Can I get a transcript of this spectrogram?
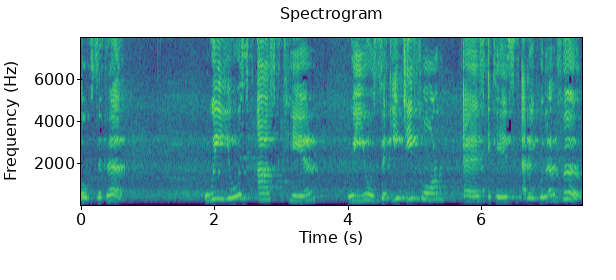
of the verb. We use asked here, we use the ed form as it is a regular verb.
